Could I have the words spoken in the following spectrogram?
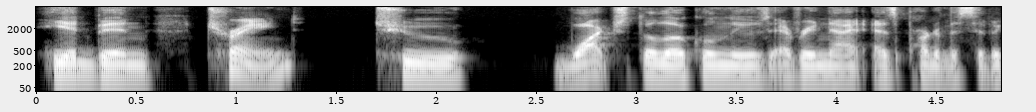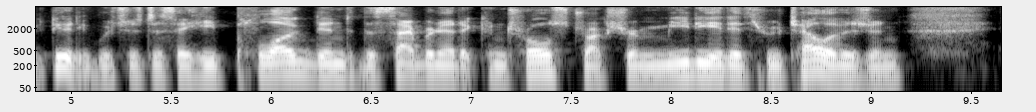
He had been trained to watched the local news every night as part of a civic duty, which is to say he plugged into the cybernetic control structure mediated through television.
